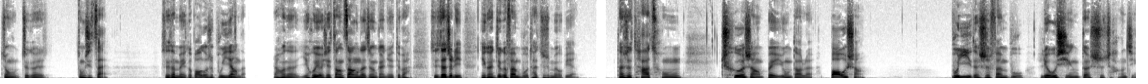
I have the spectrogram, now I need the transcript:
这种这个东西在，所以它每个包都是不一样的。然后呢，也会有些脏脏的这种感觉，对吧？所以在这里你看这个帆布它就是没有变，但是它从车上被用到了包上。不易的是帆布，流行的是场景，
